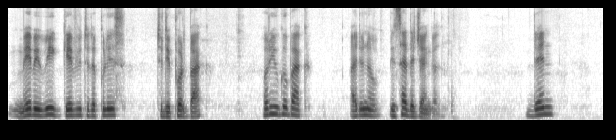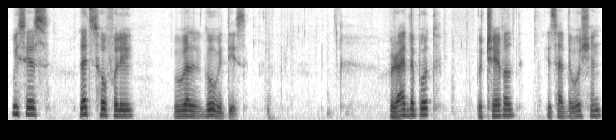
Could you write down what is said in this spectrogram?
maybe we give you to the police to deport back, or you go back. I don't know inside the jungle. Then we says, let's hopefully we will go with this. We ride the boat. We traveled inside the ocean.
